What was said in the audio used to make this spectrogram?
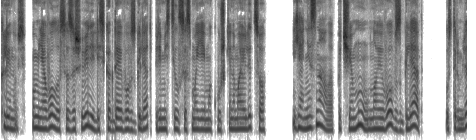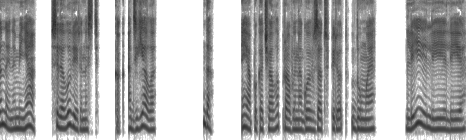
Клянусь, у меня волосы зашевелились, когда его взгляд переместился с моей макушки на мое лицо. Я не знала, почему, но его взгляд, устремленный на меня, вселял уверенность, как одеяло. Да. Я покачала правой ногой взад вперед, думая. «Лия, Лия, Лия,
